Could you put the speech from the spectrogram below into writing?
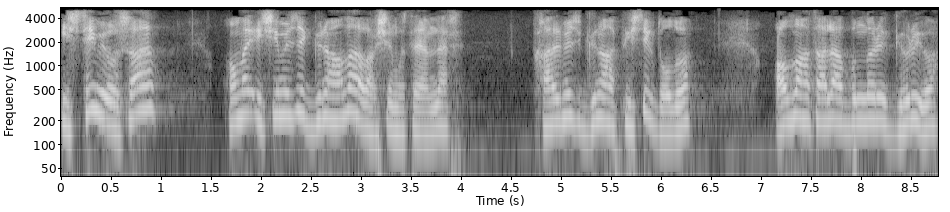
istemiyorsa ama içimizde günahlar var şimdi muhteremler. Kalbimiz günah pislik dolu. allah Teala bunları görüyor.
